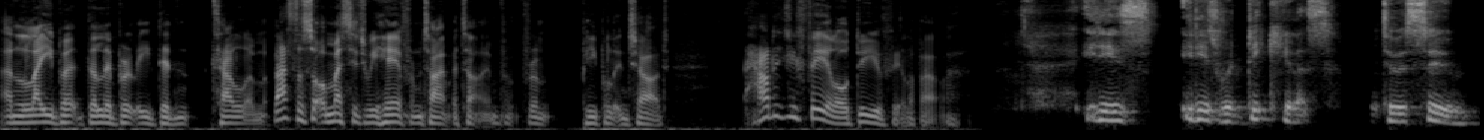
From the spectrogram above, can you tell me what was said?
and Labour deliberately didn't tell them. That's the sort of message we hear from time to time from, from people in charge. How did you feel or do you feel about that? It is it is ridiculous to assume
